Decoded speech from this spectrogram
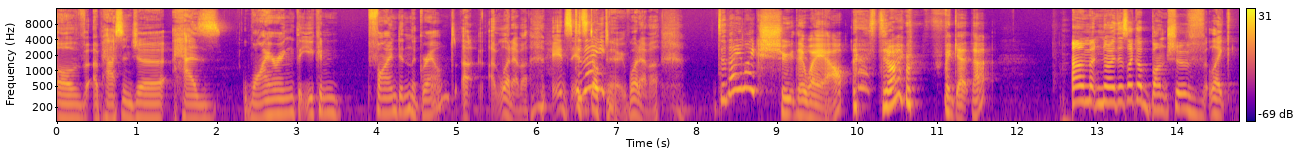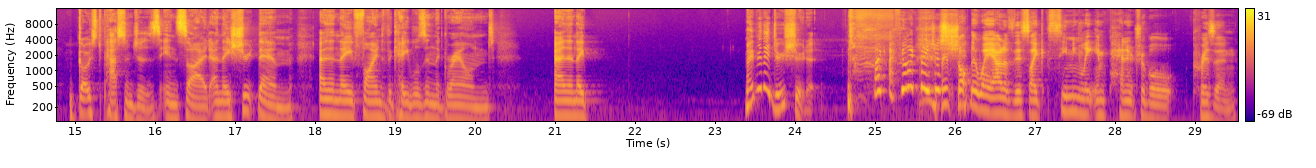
of a passenger has wiring that you can find in the ground. Uh, uh, whatever. It's it's they- Doctor Who. Whatever. Do they like shoot their way out? Did I forget that? Um, no, there's like a bunch of like ghost passengers inside, and they shoot them, and then they find the cables in the ground, and then they. Maybe they do shoot it. Like I feel like they just shot their way out of this like seemingly impenetrable prison,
